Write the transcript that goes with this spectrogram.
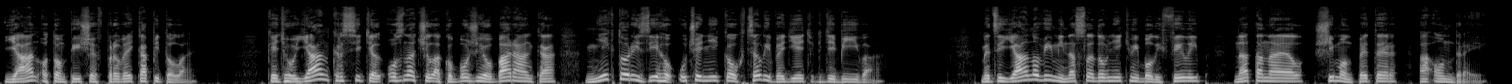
Ján o tom píše v prvej kapitole. Keď ho Ján Krstiteľ označil ako Božieho baránka, niektorí z jeho učeníkov chceli vedieť, kde býva. Medzi Jánovými nasledovníkmi boli Filip, Natanael, Šimon Peter a Ondrej.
